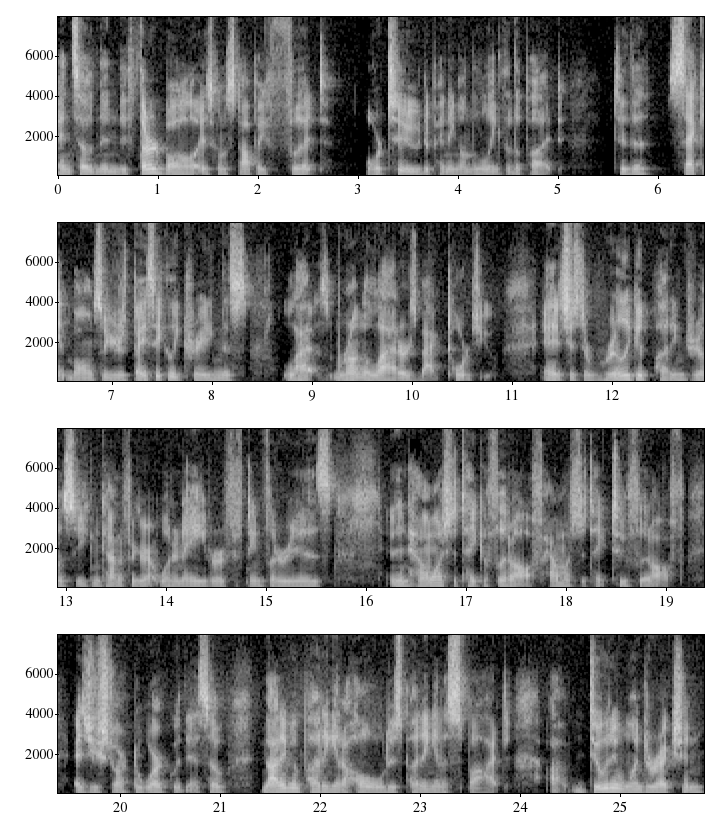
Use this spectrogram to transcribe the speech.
And so then the third ball is going to stop a foot or two, depending on the length of the putt, to the second ball. And so you're just basically creating this rung of ladders back towards you and it's just a really good putting drill so you can kind of figure out what an 8 or a 15 footer is and then how much to take a foot off how much to take two foot off as you start to work with this so not even putting at a hole just putting at a spot uh, do it in one direction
